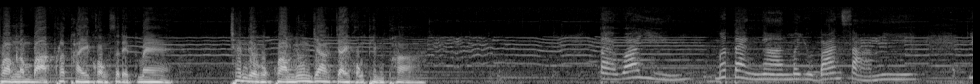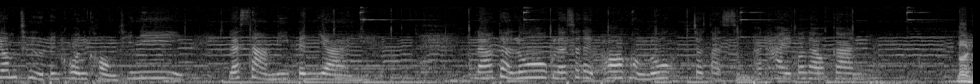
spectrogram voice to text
ความลำบากพระทัยของเสด็จแม่ เช่นเดียวกับความยุ่งยากใจของพิมพา แต่ว่าหญิงเมื่อแต่งงานมาอยู่บ้านสามี ย่อมถือเป็นคนของที่นี่ และสามีเป็นใหญ่ แล้วแต่ลูกและเสด็จพ่อของลูกจะตัดสินพระไทยก็แล้วกัน นั่น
